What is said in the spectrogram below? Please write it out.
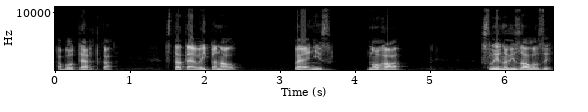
або тертка, статевий канал, пеніс, нога, слинові залози,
